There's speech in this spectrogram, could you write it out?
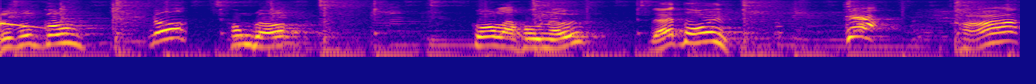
Được không cô? Được. Không được. Cô là phụ nữ để tôi. Hả?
